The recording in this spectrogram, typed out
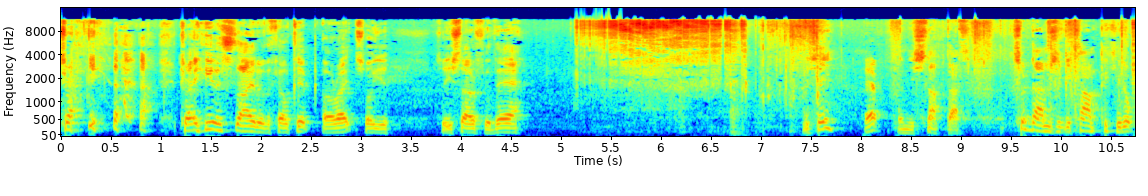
try try either side of the felt tip. All right, so you so you start off with there. You see? Yep. and you snap that. Sometimes if you can't pick it up,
